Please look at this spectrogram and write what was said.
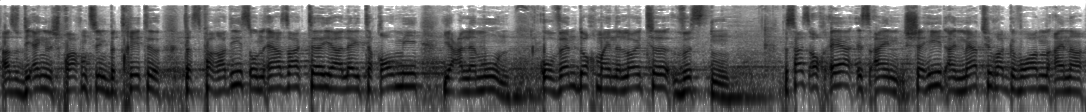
also die Engel sprachen zu ihm, betrete das Paradies und er sagte, Ja qawmi ya'lamun. Oh wenn doch meine Leute wüssten. Das heißt, auch er ist ein Shahid, ein Märtyrer geworden, einer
